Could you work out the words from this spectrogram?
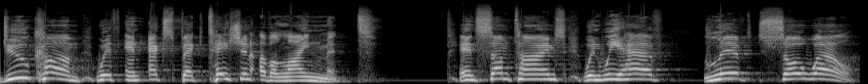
do come with an expectation of alignment. And sometimes when we have lived so well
